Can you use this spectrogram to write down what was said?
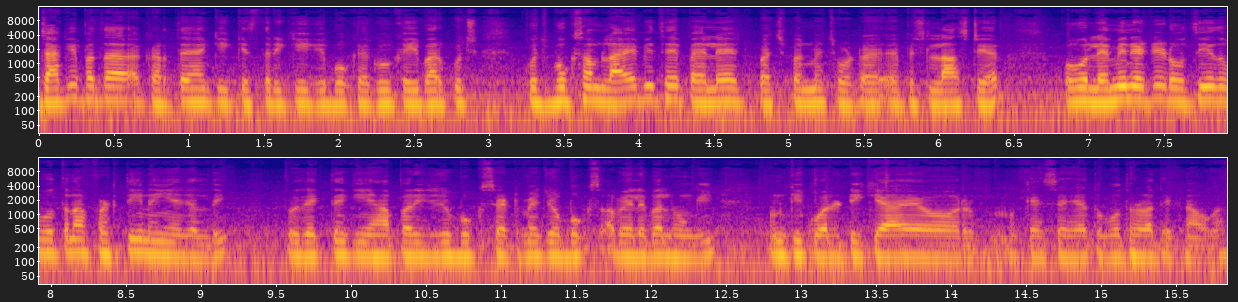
जाके पता करते हैं कि किस तरीके की बुक है, क्योंकि कई बार कुछ कुछ बुक्स हम लाए भी थे पहले बचपन में छोटे, पिछले लास्ट ईयर तो वो लेमिनेटेड होती है तो वो उतना फटती नहीं है जल्दी. तो देखते हैं कि यहाँ पर ये जो बुक सेट में जो बुक्स अवेलेबल होंगी, उनकी क्वालिटी क्या है और कैसे है तो वो थोड़ा देखना होगा.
